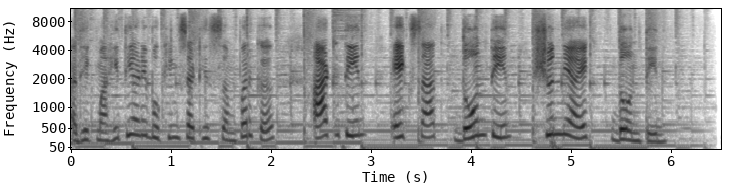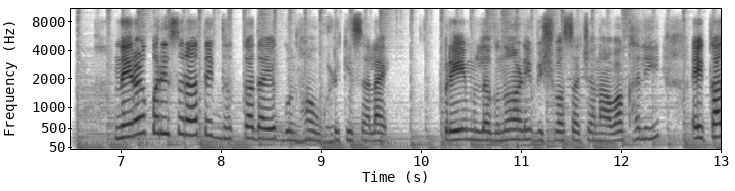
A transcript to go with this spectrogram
अधिक माहिती आणि बुकिंगसाठी संपर्क आठ तीन एक सात दोन तीन शून्य एक दोन तीन. नेरळ परिसरात एक धक्कादायक गुन्हा उघडकीस आलाय. प्रेम लग्न आणि विश्वासाच्या नावाखाली एका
